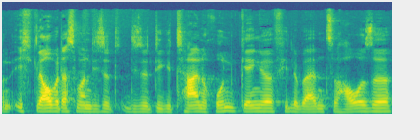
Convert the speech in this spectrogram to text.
Und ich glaube, dass man diese, diese digitalen Rundgänge, viele bleiben zu Hause.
